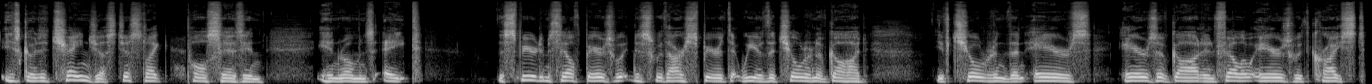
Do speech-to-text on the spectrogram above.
is going to change us, just like Paul says in, in Romans 8. The Spirit Himself bears witness with our spirit that we are the children of God. If children, then heirs, heirs of God, and fellow heirs with Christ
